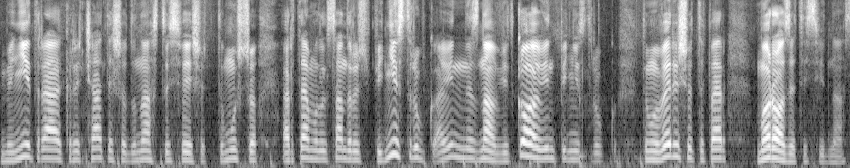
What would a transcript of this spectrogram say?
Мені треба кричати, що до нас хтось вийшов, тому що Артем Олександрович підніс трубку, а він не знав, від кого він підніс трубку. Тому вирішив тепер морозитись від нас.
